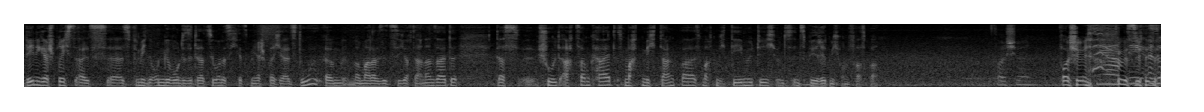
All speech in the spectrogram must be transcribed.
weniger sprichst als, äh, ist für mich eine ungewohnte Situation, dass ich jetzt mehr spreche als du. Ähm, normalerweise sitze ich auf der anderen Seite. Das äh, schult Achtsamkeit, es macht mich dankbar, es macht mich demütig und es inspiriert mich unfassbar. Voll schön. Voll schön. Ja, nee, also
